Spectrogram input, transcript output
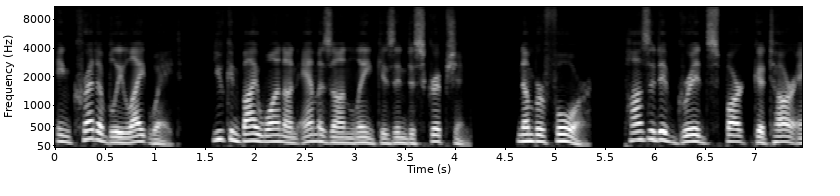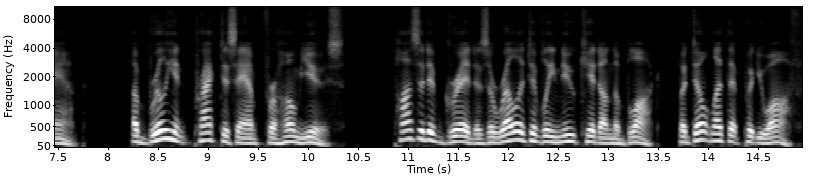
incredibly lightweight. You can buy one on Amazon link is in description. Number 4. Positive Grid Spark Guitar Amp. A brilliant practice amp for home use. Positive Grid is a relatively new kid on the block, but don't let that put you off.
